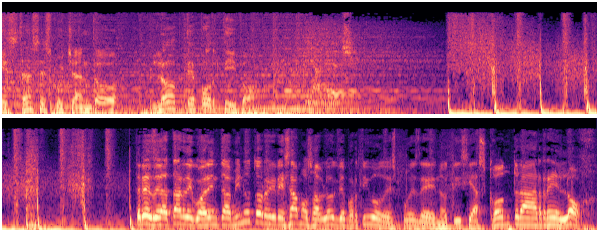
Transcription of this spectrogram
Estás escuchando Blog Deportivo. 3 de la tarde, 40 minutos. Regresamos a Blog Deportivo después de noticias contra reloj.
